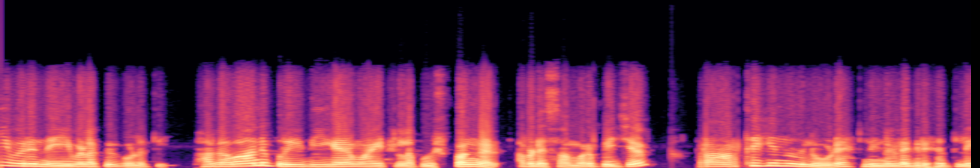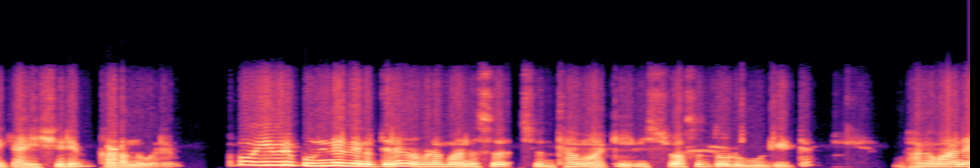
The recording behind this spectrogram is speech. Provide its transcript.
ഈ ഒരു നെയ്വിളക്ക് കൊളുത്തി ഭഗവാന് പ്രീതികരമായിട്ടുള്ള പുഷ്പങ്ങൾ അവിടെ സമർപ്പിച്ച് പ്രാർത്ഥിക്കുന്നതിലൂടെ നിങ്ങളുടെ ഗൃഹത്തിലേക്ക് ഐശ്വര്യം കടന്നു വരും. അപ്പോൾ ഈ ഒരു പുണ്യദിനത്തിൽ നമ്മുടെ മനസ്സ് ശുദ്ധമാക്കി വിശ്വാസത്തോടു കൂടിയിട്ട് ഭഗവാനെ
